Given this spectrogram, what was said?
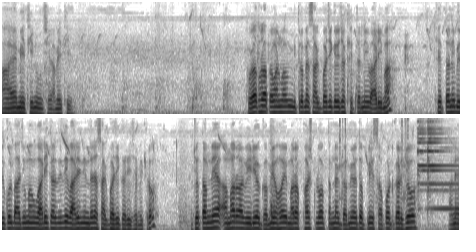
હા, એ મેથીનું છે, આ મેથી. થોડા થોડા પ્રમાણમાં મિત્રો મેં શાકભાજી કરી છે ખેતરની વાડીમાં. ખેતરની બિલકુલ બાજુમાં હું વાડી કરી દીધી, વાડીની અંદર શાકભાજી કરી છે મિત્રો. જો તમને અમારો આ વીડિયો ગમ્યો હોય, મારો ફર્સ્ટ બ્લોગ તમને ગમ્યો હોય તો પ્લીઝ સપોર્ટ કરજો અને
